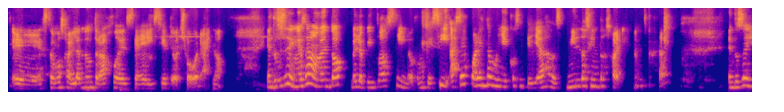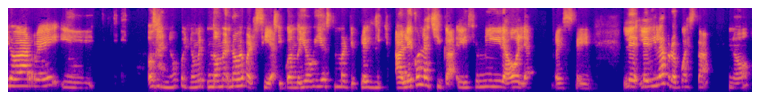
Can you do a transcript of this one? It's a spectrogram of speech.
eh, estamos hablando de un trabajo de 6, 7, 8 horas, ¿no? Entonces en ese momento me lo pintó así, ¿no? Como que sí, haces 40 muñecos y te llevas 2.200 soles, ¿no? Entonces yo agarré y, o sea, no, pues no me, no me, no me parecía. Y cuando yo vi este marketplace, hablé con la chica le dije, mira, hola, este, le, le di la propuesta, ¿no?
